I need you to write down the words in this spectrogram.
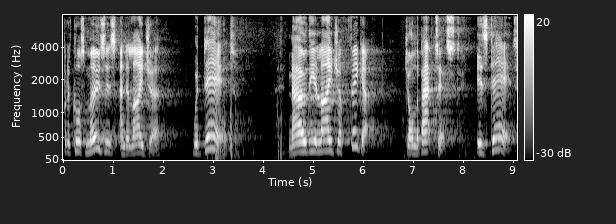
But of course, Moses and Elijah were dead. Now, the Elijah figure, John the Baptist, is dead.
